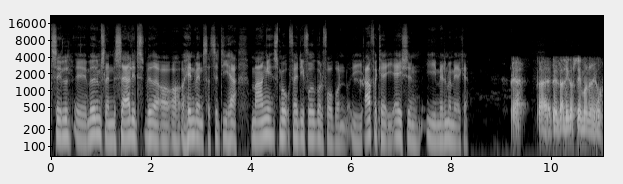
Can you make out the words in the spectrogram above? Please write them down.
til øh, medlemslandene, særligt ved at, at, at henvende sig til de her mange små fattige fodboldforbund i Afrika, i Asien, i Mellemamerika. Ja, der, der, der ligger stemmerne jo.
